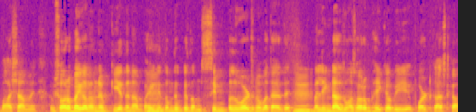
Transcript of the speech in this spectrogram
भाषा में। अभी सौरभ भाई का भी हमने किए थे ना भाई ने तुम देखो एकदम सिंपल वर्ड्स में बताए थे। मैं लिंक डाल दूँगा सौरभ भाई का भी ये पॉडकास्ट का।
